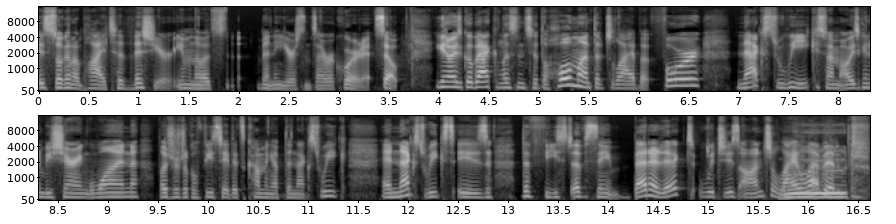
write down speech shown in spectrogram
is still going to apply to this year, even though it's been a year since I recorded it. So you can always go back and listen to the whole month of July. But for next week, so I'm always going to be sharing one liturgical feast day that's coming up the next week. And next week's is the Feast of St. Benedict, which is on July 11th.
